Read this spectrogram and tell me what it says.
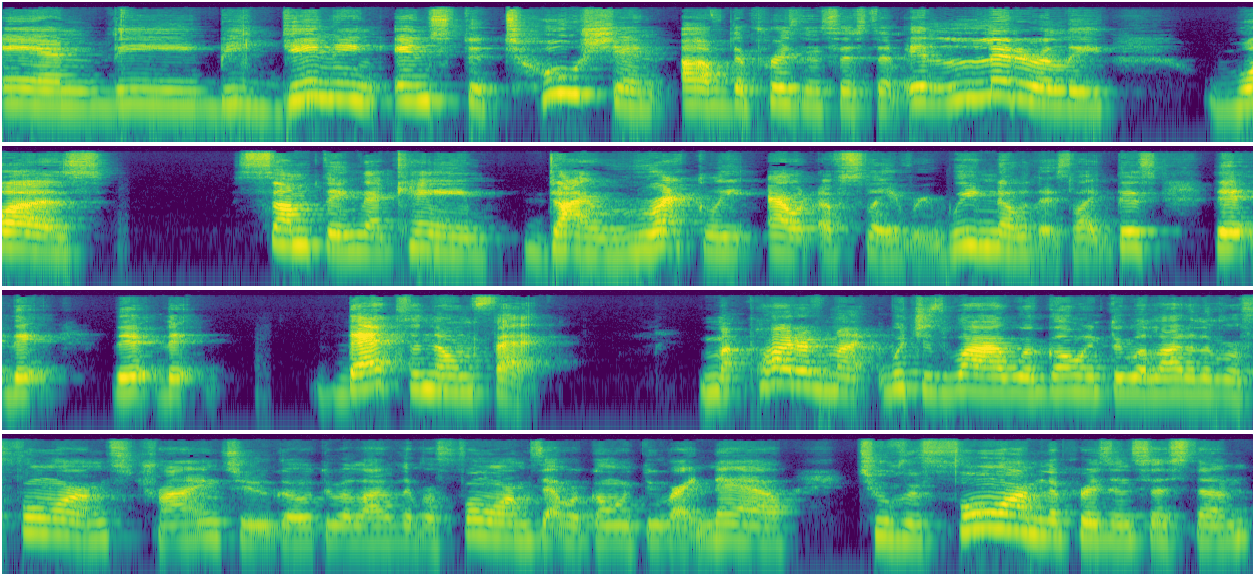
and the beginning institution of the prison system, it literally was something that came directly out of slavery. We know this. Like this, that that that that's a known fact. My, part of my, which is why we're going through a lot of the reforms, trying to go through a lot of the reforms that we're going through right now to reform the prison system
